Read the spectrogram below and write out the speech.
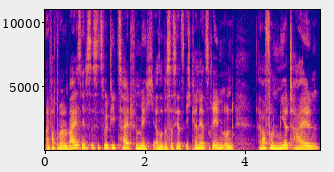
einfach, weil man weiß, nee, das ist jetzt wirklich Zeit für mich. Also das ist jetzt, ich kann jetzt reden und einfach von mir teilen.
